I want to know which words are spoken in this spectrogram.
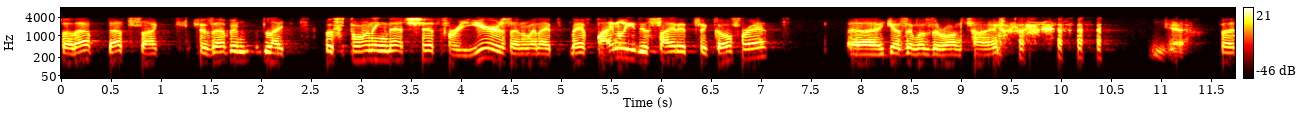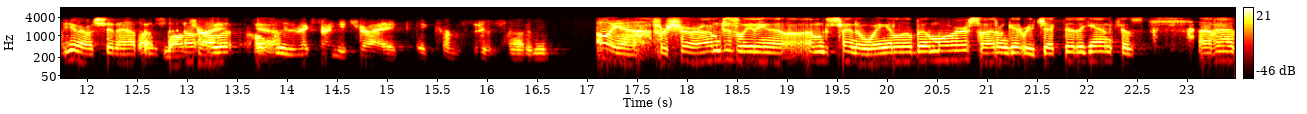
so that that sucked because I've been like postponing that shit for years, and when I finally decided to go for it, uh, I guess it was the wrong time. Yeah. But you know, shit happens. Well, I'll- try. I'll- it. yeah. Hopefully, the next time you try, it, it comes through. You know what I mean? Oh yeah, for sure. I'm just waiting. uh, I'm just trying to wing it a little bit more so I don't get rejected again. Because I've had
